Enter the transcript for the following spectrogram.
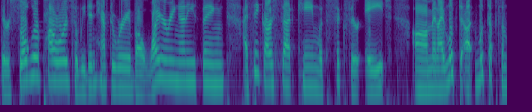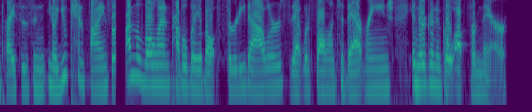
They're solar powered, so we didn't have to worry about wiring anything. I think our set came with six or eight, um, and I looked uh, looked up some prices, and you know, you can find on the low end probably about thirty dollars. That would fall into that range, and they're going to go up from there,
